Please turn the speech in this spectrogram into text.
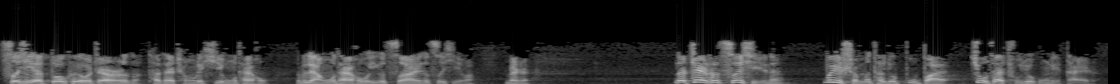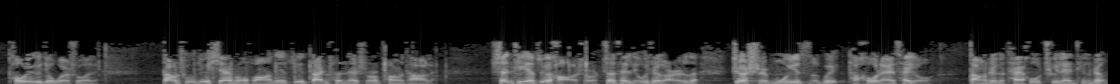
慈禧也多亏有这儿子，她才成了西宫太后。那么两宫太后，一个慈安，一个慈禧嘛，没事。那这时候慈禧呢，为什么她就不搬，就在储秀宫里待着？头一个就我说的，当初就咸丰皇帝最单纯的时候碰上她了，身体也最好的时候，这才留下个儿子，这使母以子贵，她后来才有当这个太后垂帘听政。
